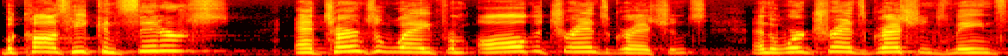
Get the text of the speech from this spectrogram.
because he considers and turns away from all the transgressions, and the word transgressions means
